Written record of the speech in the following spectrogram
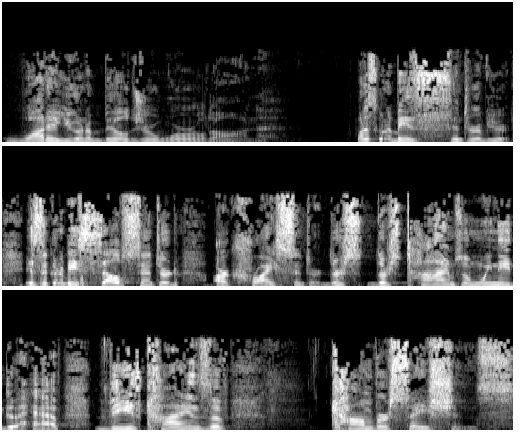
What are you going to build your world on? What is going to be the center of your, is it going to be self-centered or Christ-centered? There's, there's times when we need to have these kinds of conversations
